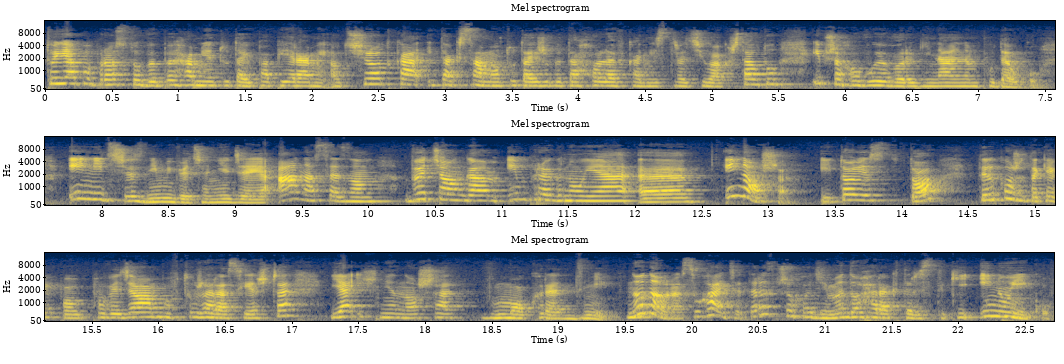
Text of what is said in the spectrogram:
to ja po prostu wypycham je tutaj papierami od środka i tak samo tutaj, żeby ta cholewka nie straciła kształtu i przechowuję w oryginalnym pudełku. I nic się z nimi, wiecie, nie dzieje. A na sezon wyciągam, impregnuję yy, i noszę. I to jest to, tylko że tak jak po powiedziałam, powtórzę raz jeszcze, ja ich nie noszę w mokre dni. No dobra, słuchajcie, teraz przechodzimy do charakterystyki Inuików.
